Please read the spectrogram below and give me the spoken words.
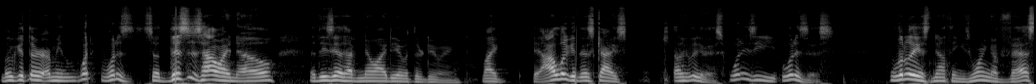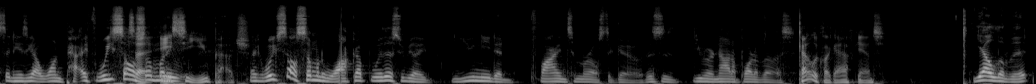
Look at their. I mean, what what is so? This is how I know that these guys have no idea what they're doing. Like I look at this guy's. Look at this. What is he? What is this? He literally has nothing. He's wearing a vest and he's got one. Pa- if we saw It's a somebody ACU pouch. like if we saw someone walk up with us, we'd be like, "You need to find somewhere else to go. This is you are not a part of us." Kind of look like Afghans, Yeah, a little bit.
